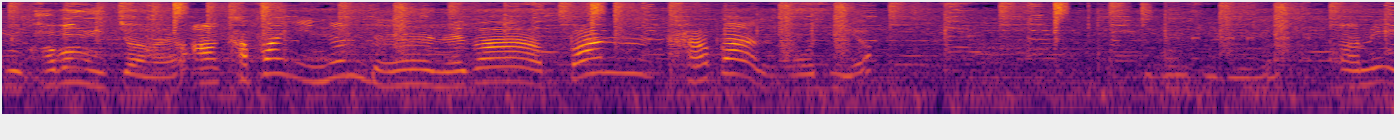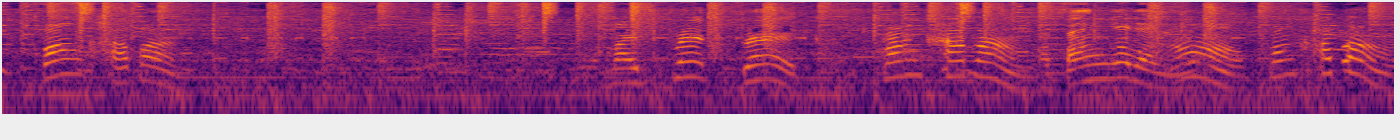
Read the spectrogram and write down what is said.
그 가방 있지 않아요? 아, 가방 있는데 내가 빵 가방 어디요? 무슨 소리예요? 아니, 빵 가방. My bread bag. 빵 가방. 아 빵 가방이요? 어, 빵 가방.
